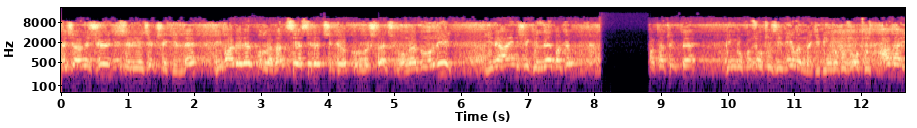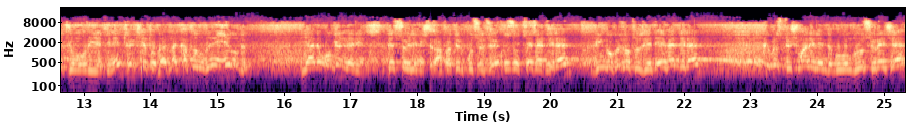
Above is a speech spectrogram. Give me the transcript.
tecavüzcü niteleyecek şekilde ifadeler kullanan siyasiler çıkıyor, kuruluşlar çıkıyor. Onlar doğru değil. Yine aynı şekilde bakın Atatürk'te 1937 yılındaki 1930 Hatay Cumhuriyeti'nin Türkiye toplarına katıldığı yıldır. Yani o günlerin de söylemiştir Atatürk bu sözü. 1937. Efendiler 1937 efendiler Kıbrıs düşman elinde bulunduğu sürece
